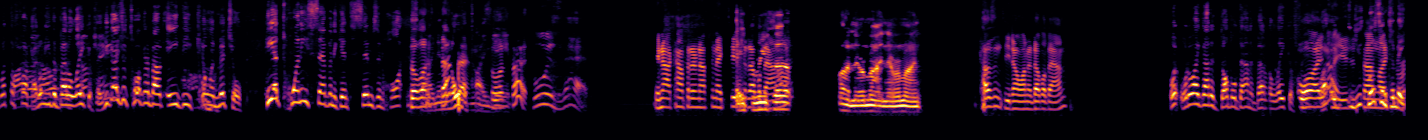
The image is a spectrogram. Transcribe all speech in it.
What the fuck? I don't need to dollars bet a Laker chump fan. You guys are talking about AD killing Mitchell. He had 27 against Sims and So in an then. overtime So let's game. Who is that? You're not confident enough to make two Hey, to double down on Teresa. it. Oh, never mind. Never mind. Cousins, you don't want to double down. What, what do I got to double down about bet a Laker fan? Well, I know oh, you just you, sound listen like to me.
